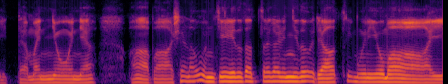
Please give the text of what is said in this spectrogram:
ഇത്തമന്യോന്യ ആഭാഷണവും ചെയ്തു തത്ര കഴിഞ്ഞതു രാത്രി മുനിയുമായി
